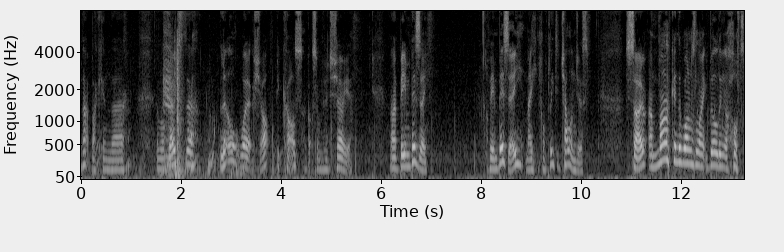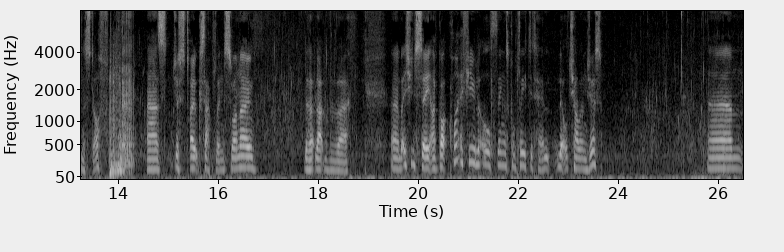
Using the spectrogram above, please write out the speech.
that back in there, and we'll go to the little workshop because I've got something to show you. I've been busy. I've been busy making completed challenges. So I'm marking the ones like building a hut and stuff as just oak saplings, so I know that, that they're there. Um, but as you can see, I've got quite a few little things completed here, little challenges. Um,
